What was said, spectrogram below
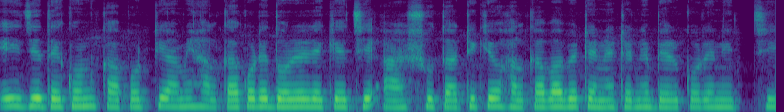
এই যে দেখুন, কাপড়টি আমি হালকা করে ধরে রেখেছি আর সুতাটিকেও হালকাভাবে টেনে টেনে বের করে নিচ্ছি।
